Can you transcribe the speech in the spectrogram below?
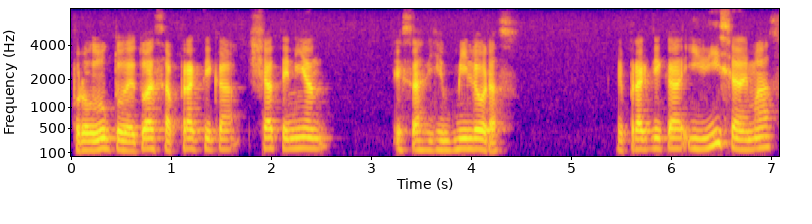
producto de toda esa práctica, ya tenían esas 10.000 horas de práctica y dice además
